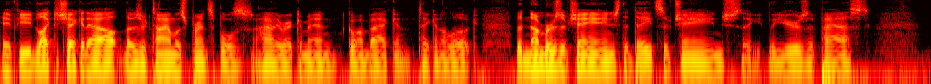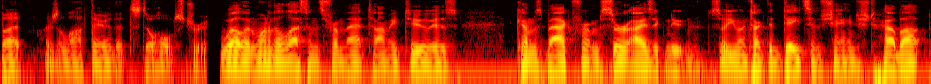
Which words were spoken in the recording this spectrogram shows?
if you'd like to check it out, those are timeless principles. I highly recommend going back and taking a look. The numbers have changed, the dates have changed, the, the years have passed, but there's a lot there that still holds true. Well, and one of the lessons from that, Tommy, too, is comes back from Sir Isaac Newton. So you want to talk the dates have changed? How about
